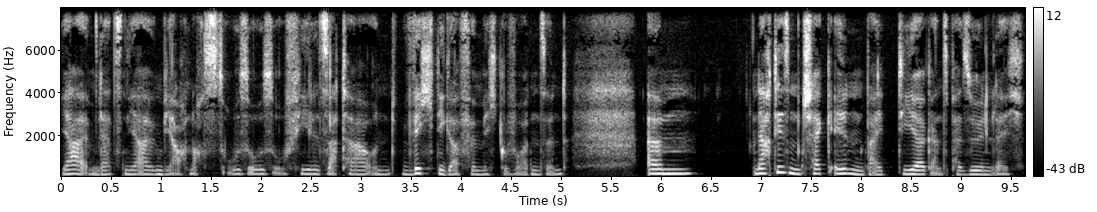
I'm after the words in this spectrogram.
ja, im letzten Jahr irgendwie auch noch so, so, so viel satter und wichtiger für mich geworden sind. Ähm, nach diesem Check-in bei dir ganz persönlich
